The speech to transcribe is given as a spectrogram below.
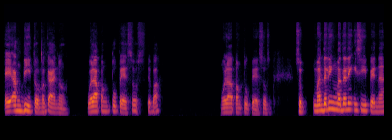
Eh ang dito magkano? Wala pang 2 pesos, 'di ba? Wala pang 2 pesos. So madaling madaling isipin na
